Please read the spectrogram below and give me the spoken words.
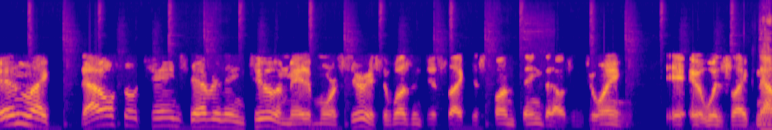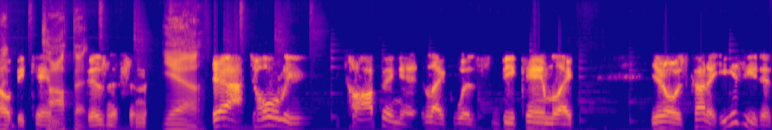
and like that also changed everything too, and made it more serious. It wasn't just like this fun thing that I was enjoying. It, it was like now it became it. business and Yeah. yeah, totally topping it. Like was became like, you know, it was kind of easy to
